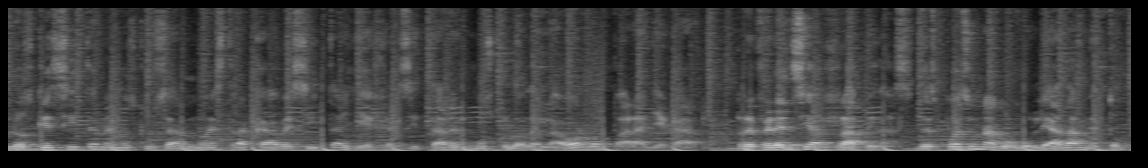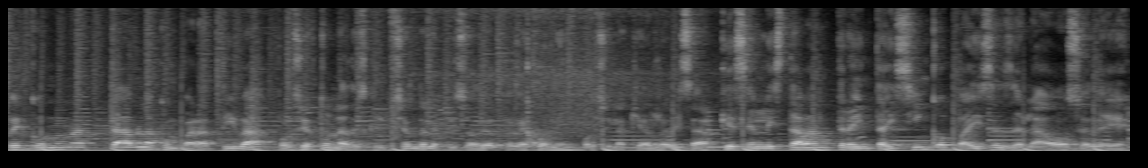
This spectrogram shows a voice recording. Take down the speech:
Los que sí tenemos que usar nuestra cabecita y ejercitar el músculo del ahorro para llegar. Referencias rápidas. Después de una googleada me topé con una tabla comparativa, por cierto en la descripción del episodio te dejo el link por si la quieres revisar, que se enlistaban 35 países de la OCDE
